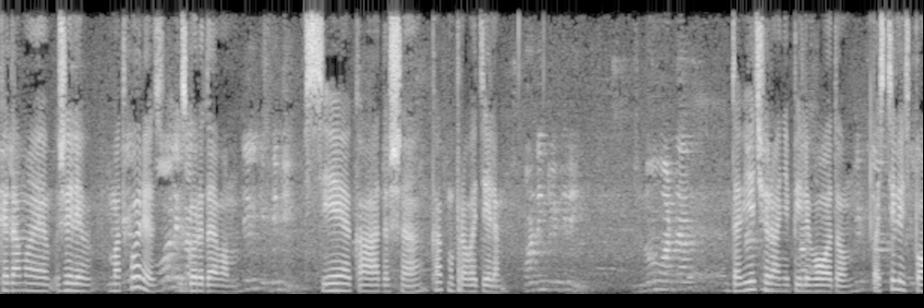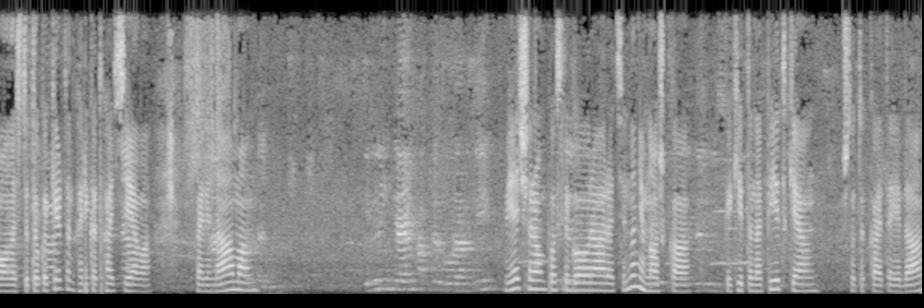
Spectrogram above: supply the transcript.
Когда мы жили в Мадхуре с, Гурудевом, все Кадыши, как мы проводили? До вечера они пили воду, постились полностью, только Киртан Харикатха села, Харинама. Вечером после Гаурарати, ну, немножко какие-то напитки, что-то какая-то еда.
